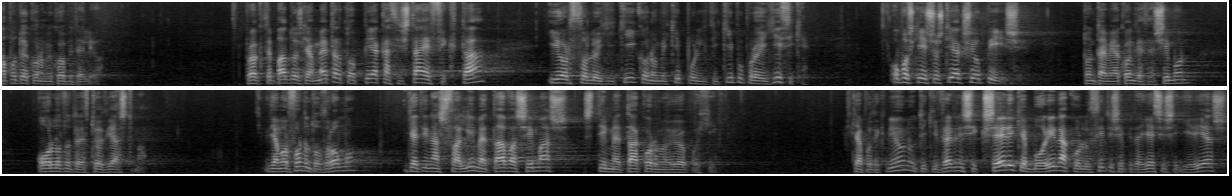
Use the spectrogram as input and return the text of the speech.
από το Οικονομικό Επιτελείο. Πρόκειται πάντως για μέτρα τα οποία καθιστά εφικτά η ορθολογική οικονομική πολιτική που προηγήθηκε, όπως και η σωστή αξιοποίηση των ταμιακών διαθεσίμων όλο το τελευταίο διάστημα. Διαμορφώνουν το δρόμο για την ασφαλή μετάβασή μας στη μετά κορονοϊό εποχή. Και αποδεικνύουν ότι η κυβέρνηση ξέρει και μπορεί να ακολουθεί τις επιταγές της συγκυρίας,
